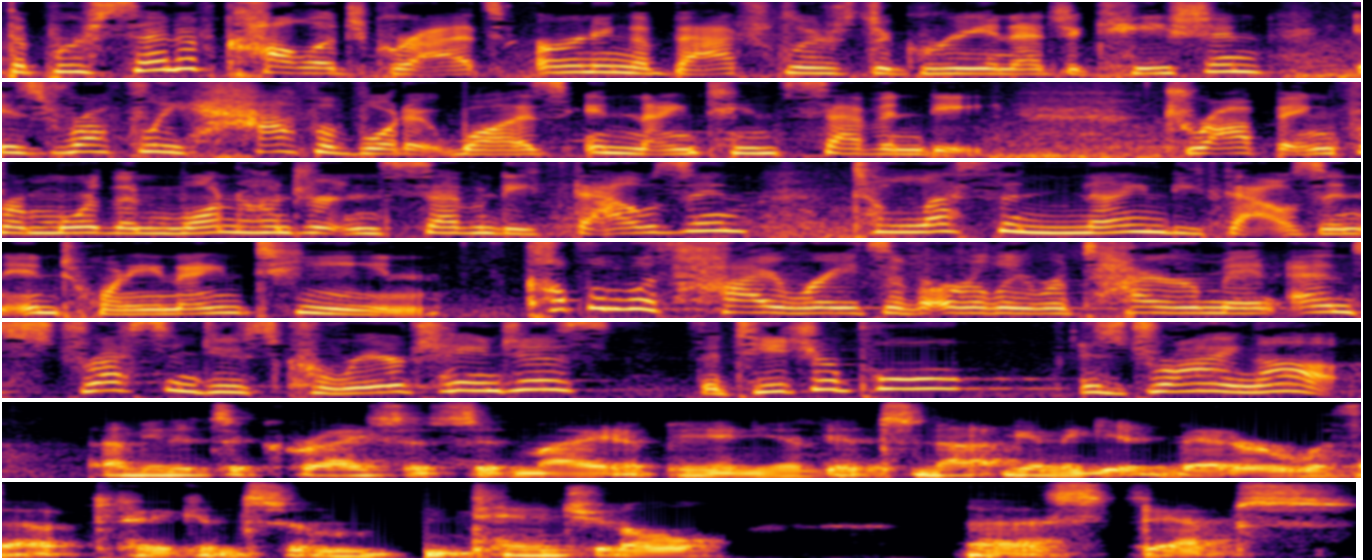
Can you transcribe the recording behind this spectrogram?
the percent of college grads earning a bachelor's degree in education is roughly half of what it was in 1970, dropping from more than 170,000 to less than 90,000 in 2019. Coupled with high rates of early retirement and stress induced career changes, the teacher pool is drying up. I mean, it's a crisis, in my opinion. It's not going to get better without taking some intentional uh, steps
